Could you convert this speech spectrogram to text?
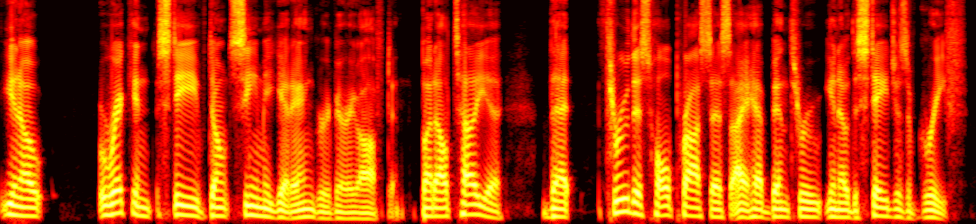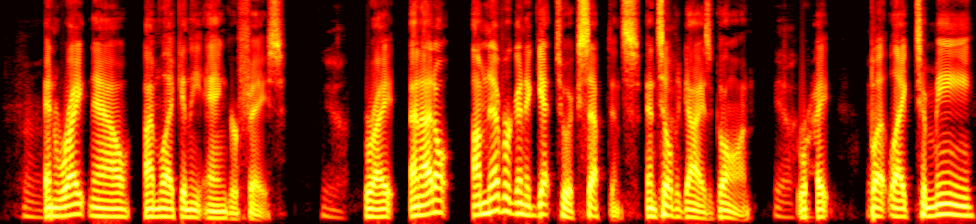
you know, Rick and Steve don't see me get angry very often, but I'll tell you that through this whole process, I have been through, you know, the stages of grief. Hmm. And right now, I'm like in the anger phase. Yeah. Right. And I don't, I'm never going to get to acceptance until the guy's gone. Yeah. Right. Yeah. But like to me,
